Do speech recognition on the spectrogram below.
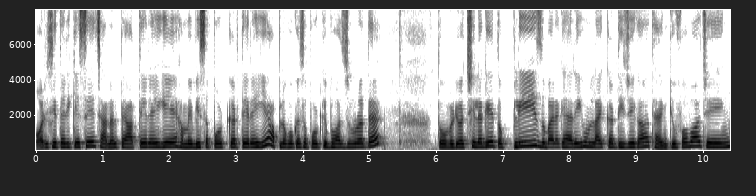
और इसी तरीके से चैनल पे आते रहिए, हमें भी सपोर्ट करते रहिए। आप लोगों के सपोर्ट की बहुत ज़रूरत है। तो वीडियो अच्छी लगे तो प्लीज़ दोबारा कह रही हूँ लाइक कर दीजिएगा। थैंक यू फॉर वॉचिंग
